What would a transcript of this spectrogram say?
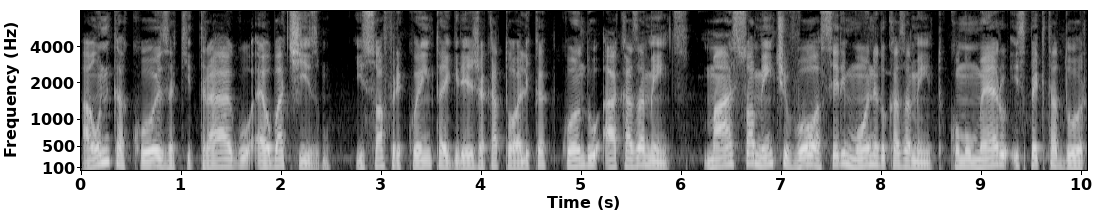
a única coisa que trago é o batismo, e só frequento a igreja católica quando há casamentos, mas somente vou à cerimônia do casamento como mero espectador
